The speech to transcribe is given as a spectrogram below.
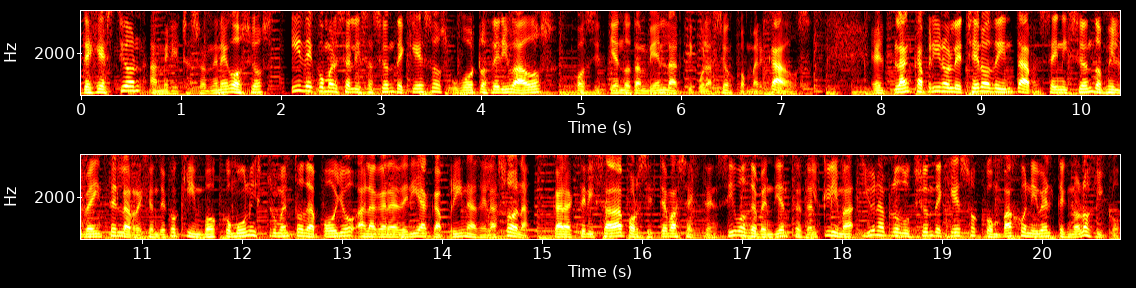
de gestión, administración de negocios y de comercialización de quesos u otros derivados, consistiendo también la articulación con mercados. El Plan Caprino Lechero de INDAP se inició en 2020 en la región de Coquimbo como un instrumento de apoyo a la ganadería caprina de la zona, caracterizada por sistemas extensivos dependientes del clima y una producción de quesos con bajo nivel tecnológico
